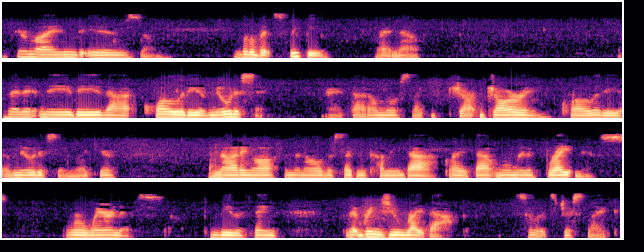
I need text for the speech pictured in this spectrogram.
If your mind is um, a little bit sleepy right now, then it may be that quality of noticing, right? That almost like jar- jarring quality of noticing, like you're nodding off and then all of a sudden coming back, right? That moment of brightness or awareness can be the thing that brings you right back. So it's just like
